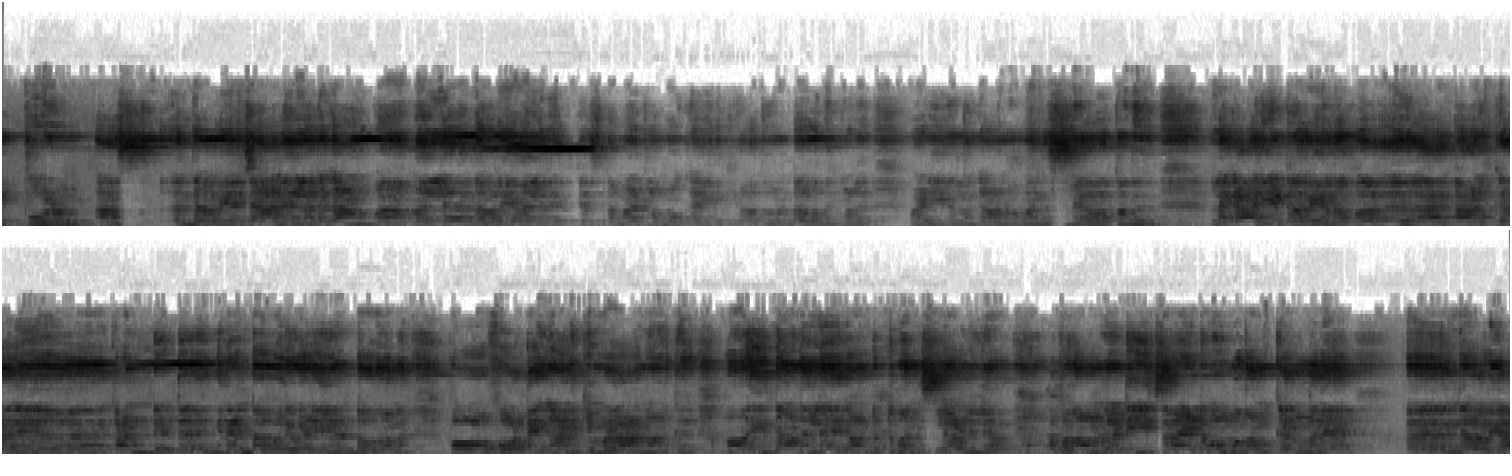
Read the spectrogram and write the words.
എപ്പോഴും ആ എന്താ പറയുക ചാനലിലൊക്കെ കാണുമ്പോൾ നല്ല എന്താ പറയുക നല്ല വ്യത്യസ്തമായിട്ടുള്ള മുഖമായിരിക്കും അതുകൊണ്ടാവും നിങ്ങൾ വഴിയിലൊന്നും കാണുമ്പോൾ മനസ്സിലാവാത്തത് അല്ല കാര്യമായിട്ട് അറിയണം അപ്പോൾ ആൾക്കാർ കണ്ടിട്ട് ഇങ്ങനെ ഉണ്ടോ പരിപാടിയിലുണ്ടോ? എന്ന് പറഞ്ഞാൽ ഫോട്ടോ കാണിക്കുമ്പോഴാണ് ആൾക്കാർ ആ ഇതാണല്ലേ? കണ്ടിട്ട് മനസ്സിലാവണില്ല. അപ്പോൾ നമ്മൾ ടീച്ചറായിട്ട് പോകുമ്പോൾ നമുക്ക് അങ്ങനെ എന്താ പറയുക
